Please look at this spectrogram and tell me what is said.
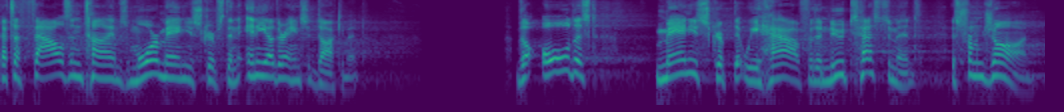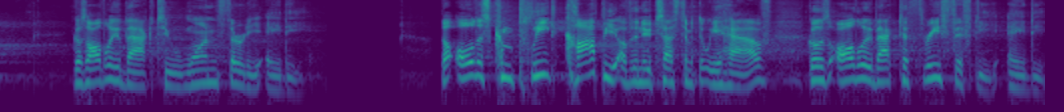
That's a thousand times more manuscripts than any other ancient document. The oldest manuscript that we have for the New Testament is from John. Goes all the way back to 130 AD. The oldest complete copy of the New Testament that we have goes all the way back to 350 AD.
